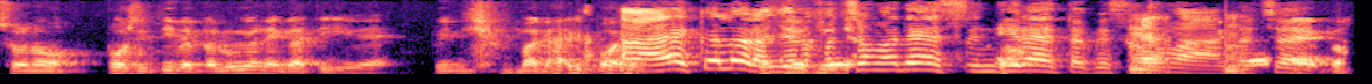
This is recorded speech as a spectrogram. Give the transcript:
sono positive per lui o negative, quindi magari poi... Ah, ecco, allora glielo facciamo adesso in diretta questa Eh, domanda. Cioè, ecco.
